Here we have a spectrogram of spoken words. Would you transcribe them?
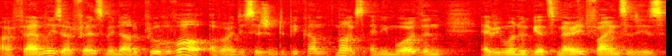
our families, our friends may not approve of all of our decision to become monks any more than everyone who gets married finds that his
